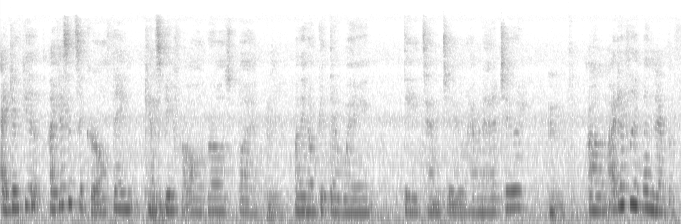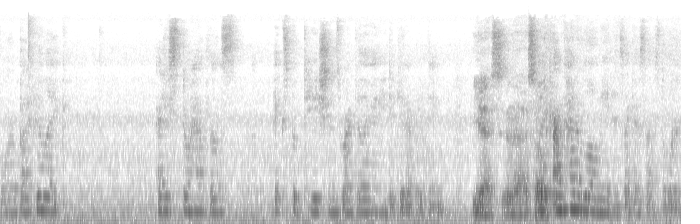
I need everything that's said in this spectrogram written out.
I do get I guess it's a girl thing. Can't Mhm. speak for all girls, but Mhm. when they don't get their way, they tend to have an attitude. Mhm. Um, I definitely been there before, but I feel like I just don't have those expectations where I feel like I need to get everything. Yes, and I saw like like I'm kind of low maintenance, I guess that's the word.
